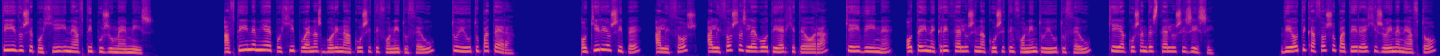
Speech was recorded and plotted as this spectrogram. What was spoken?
Τι είδους εποχή είναι αυτή που ζούμε εμείς; Αυτή είναι μια εποχή που ένας μπορεί να ακούσει τη φωνή του Θεού, του ιού του πατέρα. Ο κύριος είπε: Αληθώς, αληθώς σας λέγω ότι έρχεται ώρα, και ήδη είναι, ότε οι νεκροί θέλουσι να ακούσει την φωνή του ιού του Θεού, και οι ακούσαντες θέλουσι ζήσει. Διότι καθώς ο πατήρ έχει ζωήν εν εαυτό,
